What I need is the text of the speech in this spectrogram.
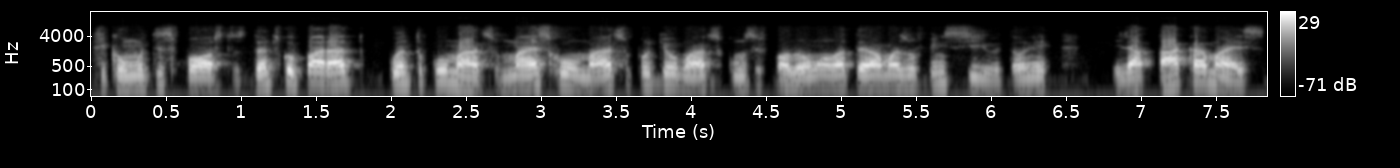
ficam muito expostos, tanto com o Pará quanto com o Matos. Mais com o Matos, porque o Matos, como se falou, é um lateral mais ofensivo, então ele, ele ataca mais.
